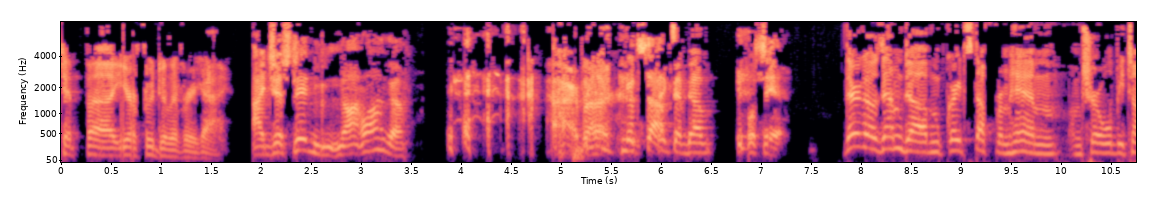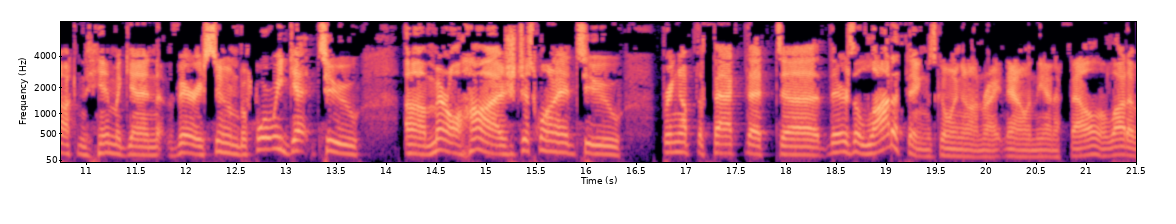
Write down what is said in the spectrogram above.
tip uh, your food delivery guy. I just did not long ago. All right, brother. Good stuff. Thanks, M Dub. We'll see it. There goes M Dub. Great stuff from him. I'm sure we'll be talking to him again very soon. Before we get to uh, Merril Hoge, just wanted to bring up the fact that uh, there's a lot of things going on right now in the NFL, a lot of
